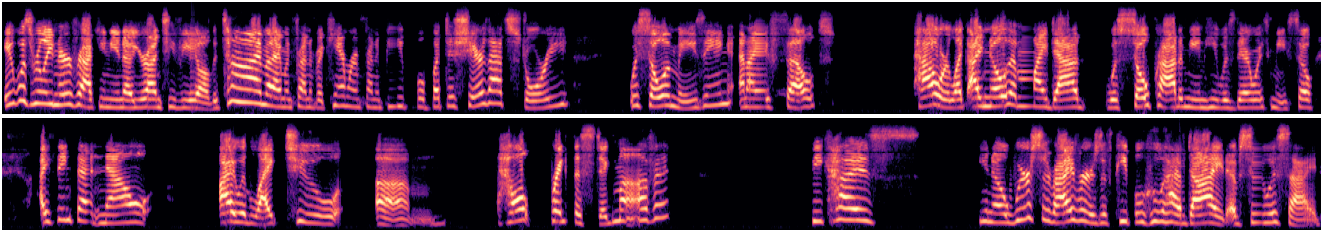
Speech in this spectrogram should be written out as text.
it was really nerve wracking. You know, you're on TV all the time, and I'm in front of a camera in front of people. But to share that story was so amazing. And I felt power. Like, I know that my dad was so proud of me and he was there with me. So I think that now I would like to um, help break the stigma of it because you know we're survivors of people who have died of suicide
